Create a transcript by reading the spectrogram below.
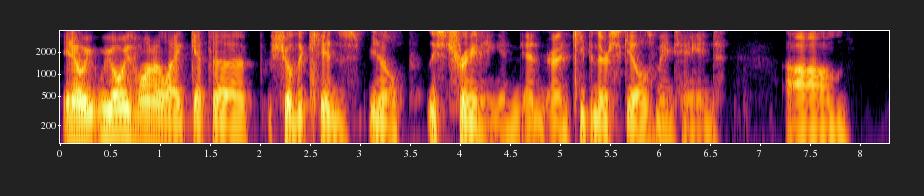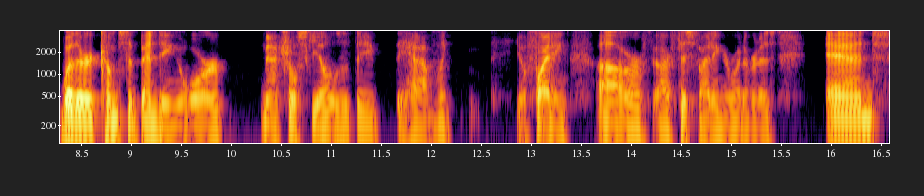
you know we, we always want to like get the show the kids you know least training and and, and keeping their skills maintained, um, whether it comes to bending or natural skills that they they have like you know fighting uh, or or fist fighting or whatever it is, and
